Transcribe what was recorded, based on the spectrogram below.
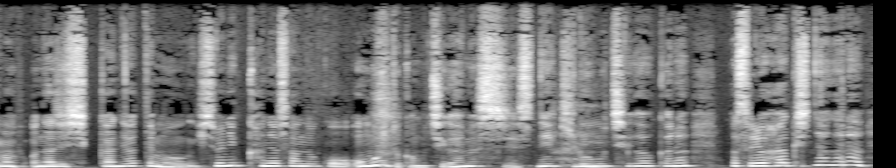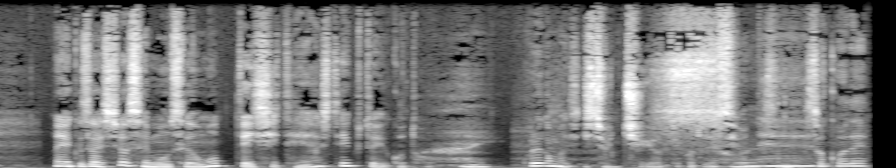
まあ、同じ疾患であっても、非常に患者さんのこう、思いとかも違いますしですね、希望も違うから、はい、まあ、それを把握しながら、まあ、薬剤師は専門性を持って医師提案していくということ。はい。これがまあ一緒に重要ということですよね。そねそこで、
